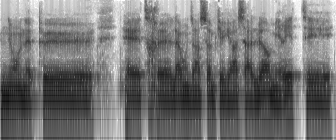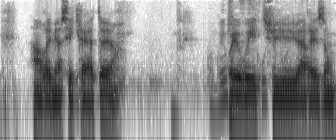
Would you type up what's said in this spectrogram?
nous on ne peut être là où nous en sommes que grâce à leur mérite et en remercier le Créateur. Oui, oui, tu as raison.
